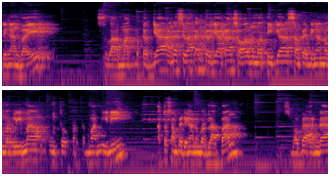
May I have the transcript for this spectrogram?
dengan baik. Selamat bekerja. Anda silahkan kerjakan soal nomor 3 sampai dengan nomor 5 untuk pertemuan ini atau sampai dengan nomor 8. Semoga Anda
